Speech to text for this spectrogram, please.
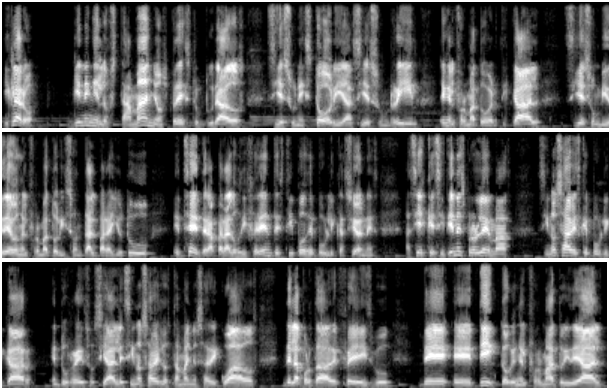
Y claro, vienen en los tamaños preestructurados, si es una historia, si es un reel, en el formato vertical, si es un video en el formato horizontal para YouTube, etcétera, para los diferentes tipos de publicaciones. Así es que si tienes problemas, si no sabes qué publicar en tus redes sociales, si no sabes los tamaños adecuados de la portada de Facebook, de eh, TikTok en el formato ideal,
